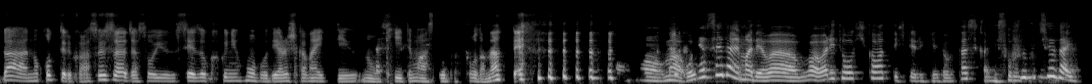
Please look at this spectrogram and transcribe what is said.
が残ってるから、そういう人たちはそういう製造確認方法でやるしかないっていうのを聞いて、まあそうだそうだなって。まあ、親世代までは、まあ、割と置き換わってきてるけど、確かに祖父母世代と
